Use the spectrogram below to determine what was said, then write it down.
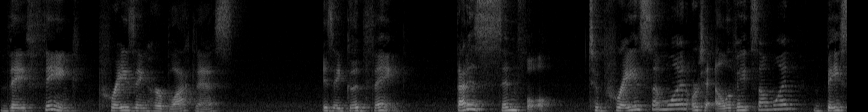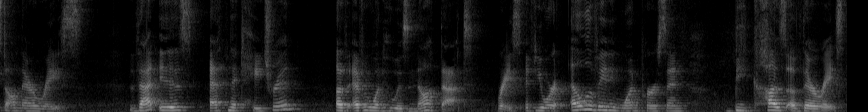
they think praising her blackness is a good thing. That is sinful to praise someone or to elevate someone based on their race. That is ethnic hatred of everyone who is not that race. If you are elevating one person because of their race.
